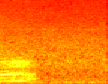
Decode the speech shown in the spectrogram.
Ooh.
